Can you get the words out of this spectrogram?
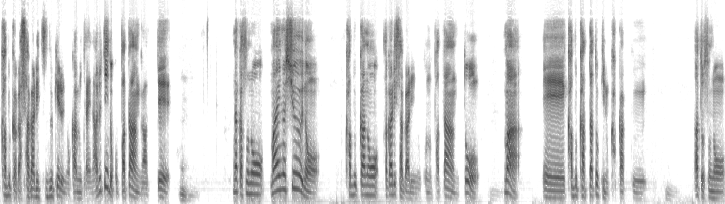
株価が下がり続けるのかみたいな、ある程度こうパターンがあって、うん。なんかその前の週の株価の上がり下がりのこのパターンと、まあ、えー株買った時の価格、あとその、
